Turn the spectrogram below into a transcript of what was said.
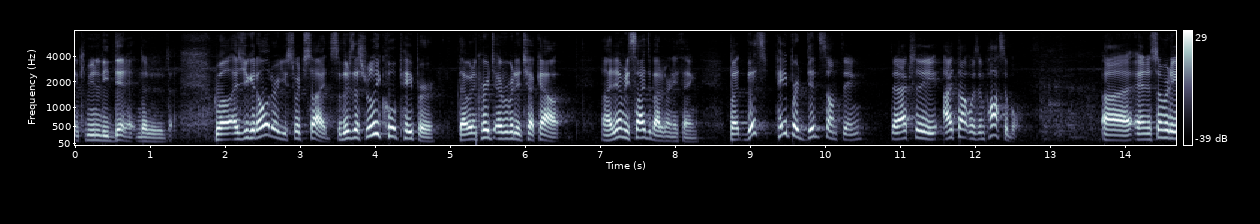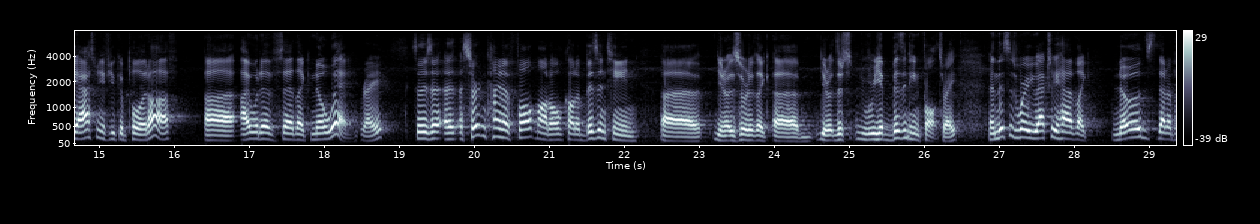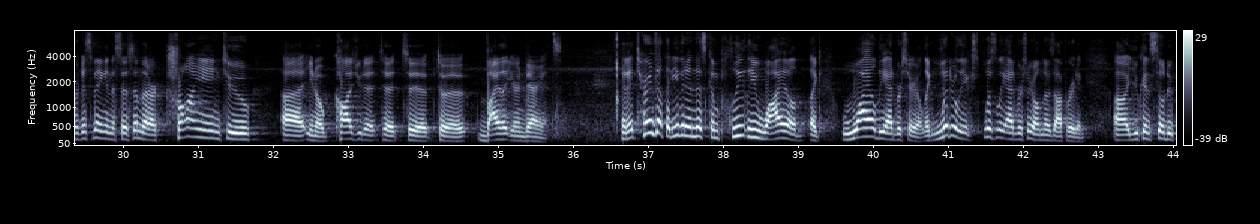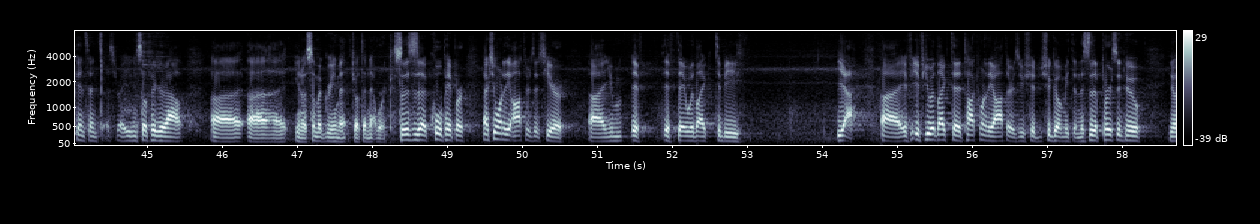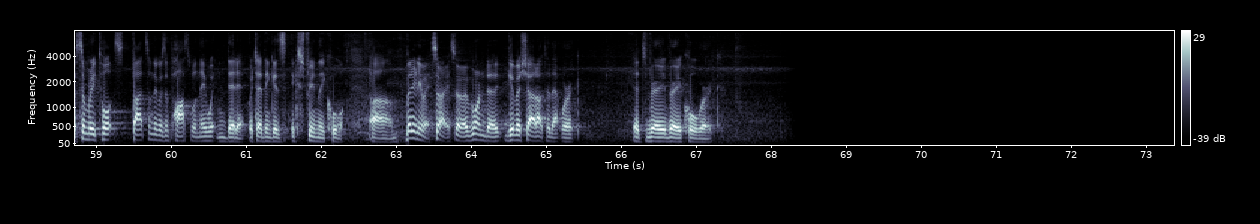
the community did it. Da, da, da, well, as you get older, you switch sides. So there's this really cool paper that I would encourage everybody to check out. Uh, I didn't have any slides about it or anything. But this paper did something that actually I thought was impossible. Uh, and if somebody asked me if you could pull it off, uh, I would have said, like, no way, right? So there's a, a certain kind of fault model called a Byzantine, uh, you know, sort of like, uh, you know, there's, we have Byzantine faults, right? And this is where you actually have like nodes that are participating in the system that are trying to, uh, you know, cause you to, to, to, to violate your invariance. And it turns out that even in this completely wild, like wildly adversarial, like literally explicitly adversarial nodes operating, uh, you can still do consensus, right? You can still figure out, uh, uh, you know, some agreement throughout the network. So this is a cool paper. Actually, one of the authors is here. Uh, you, if if they would like to be, yeah, uh, if if you would like to talk to one of the authors, you should should go meet them. This is a person who, you know, somebody told, thought something was impossible and they went and did it, which I think is extremely cool. Um, but anyway, sorry. So I wanted to give a shout out to that work. It's very very cool work.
